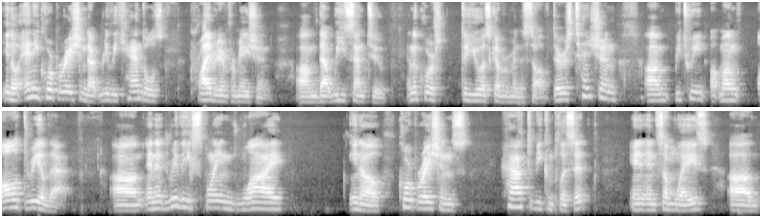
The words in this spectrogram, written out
you know, any corporation that really handles private information um, that we send to, and of course the U.S. government itself. There's tension um, between among all three of that. Um, and it really explains why, you know, corporations have to be complicit in, in some ways, um,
